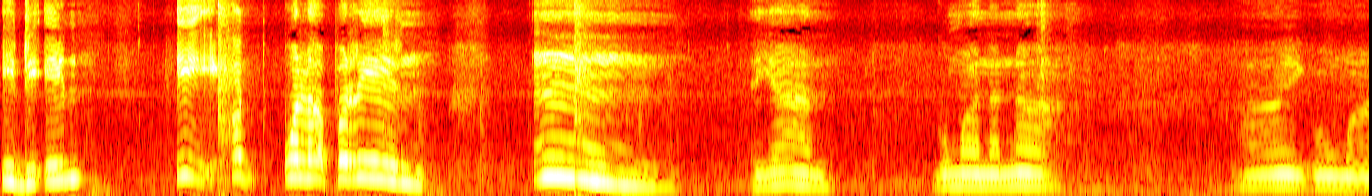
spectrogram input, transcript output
Idiin. Iikot. Wala pa rin. Mm. Ayan. Gumana na. Ay gumana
